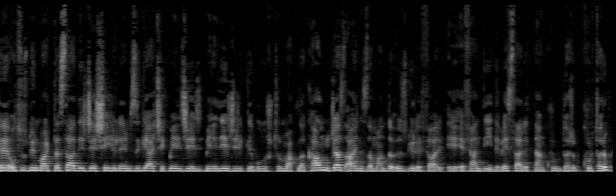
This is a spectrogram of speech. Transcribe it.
31 ee, Mart'ta sadece şehirlerimizi gerçek belediyecilikle buluşturmakla kalmayacağız. Aynı zamanda Özgür e, Efendi'yi de vesaretten kurtarıp, kurtarıp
